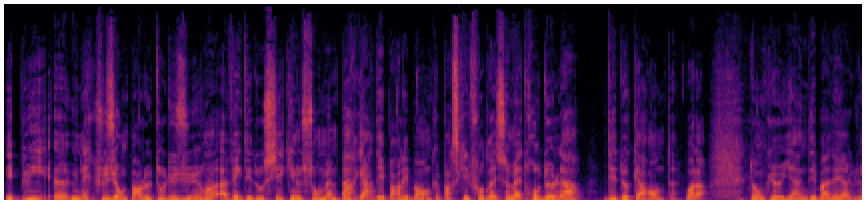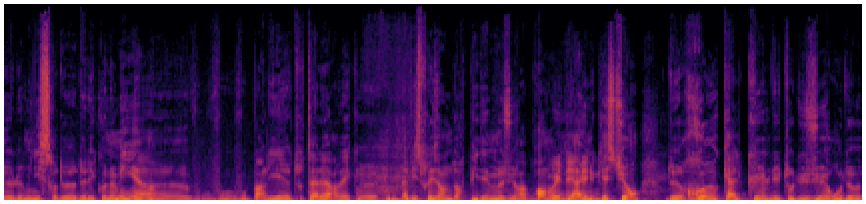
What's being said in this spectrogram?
et puis une exclusion par le taux d'usure avec des dossiers qui ne sont même pas regardés par les banques parce qu'il faudrait se mettre au-delà des 2,40. Voilà. Donc il y a un débat derrière le, ministre de, l'économie. Hein. Vous, parliez tout à l'heure avec la vice-présidente d'Orpi des mesures à prendre. Oui, une question de recalcul du taux d'usure ou de,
